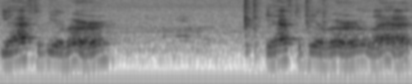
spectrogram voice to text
You have to be aware you have to be aware that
